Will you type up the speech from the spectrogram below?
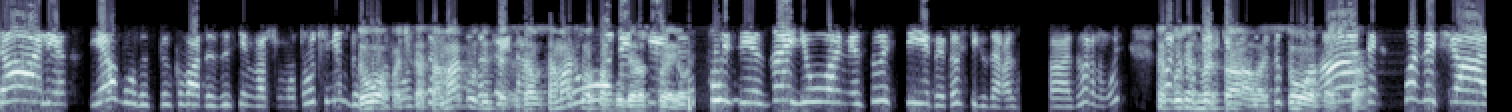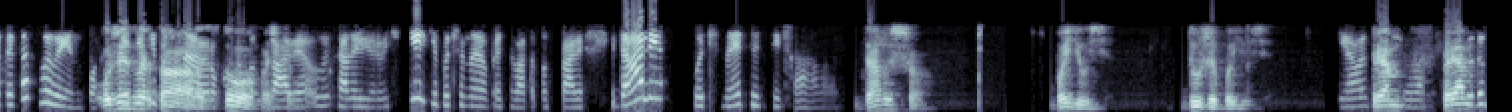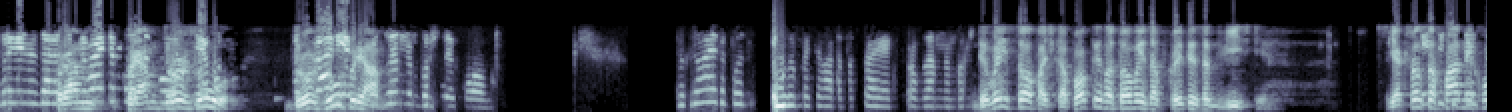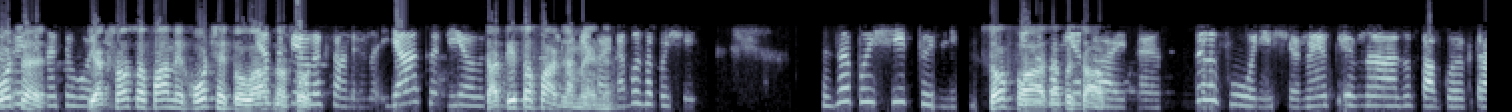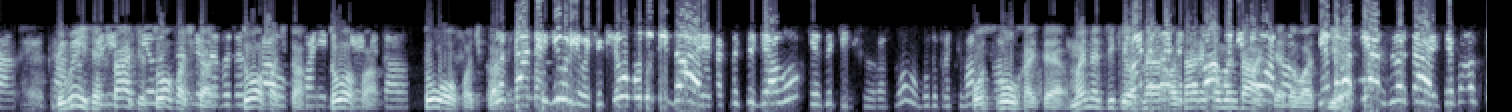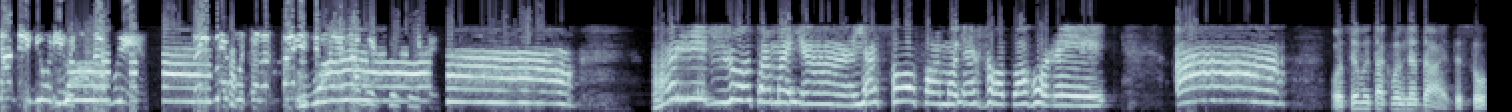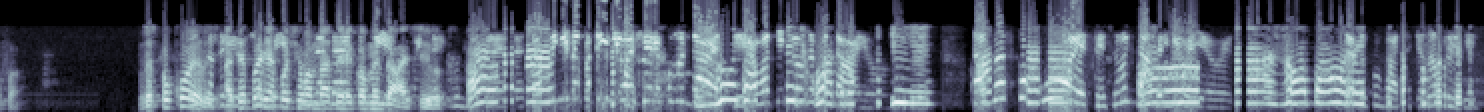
Далі я буду спілкуватися з усім вашим оточенням. до Софочка, того, сама буде сама Софа буде розклеювати? Друзі, знайомі, сусіди, до всіх зараз а, звернусь. Так уже зверталась, допомагати, позичати, та хвилинку. Уже зверталась, справі, Олександр Юрійович. Тільки починаю працювати по справі. І далі почнеться цікаво. Да ви що? Боюсь. Дуже боюсь. Я вас Прям, почула. прям, Ви добровільно зараз прям, закривайте прям я дрожу. Дрожу прям. проблемним боржником. Закриваєте і буду працювати по справі як з проблемним боржником. Дивись, Софочка, поки готовий завкрити за 200. Якщо Софа не 1330 хоче, на сьогодні. якщо Софа не хоче, то Я ладно, Софія що. Олександрівна. Я Софія Олександрівна. Та ти Софа для Запам'ятайте мене. Або запишіть. Запишіть тоді. Софа записав. запам'ятайте. Телефоні ще, на, як- на заставку екран. Дивися, кстати, Софочка, Софочка, Софа. «Дітей Олександр Юрійович, якщо ви будете далі так вести діалог, я закінчую розмову, буду працювати. Послухайте, в мене тільки Ви одна, давайте одна рекомендація до вас Я є. до вас як звертаюся, як Олександр Юрійович, на ви. І ви будете сфері зі на ви спілкуєтесь. Горить жопа моя, я софа, моя жопа горить. А, Оце ви так виглядаєте, Софа. Заспокоїлись, а тепер я хочу вам дати рекомендацію. Та мені не потрібні ваші Ну, рекомендації, я вас нічого не питаю. Та заспокойтесь, Олександр А, Юрійович. а, жопа Все, до побачення, набридіть.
